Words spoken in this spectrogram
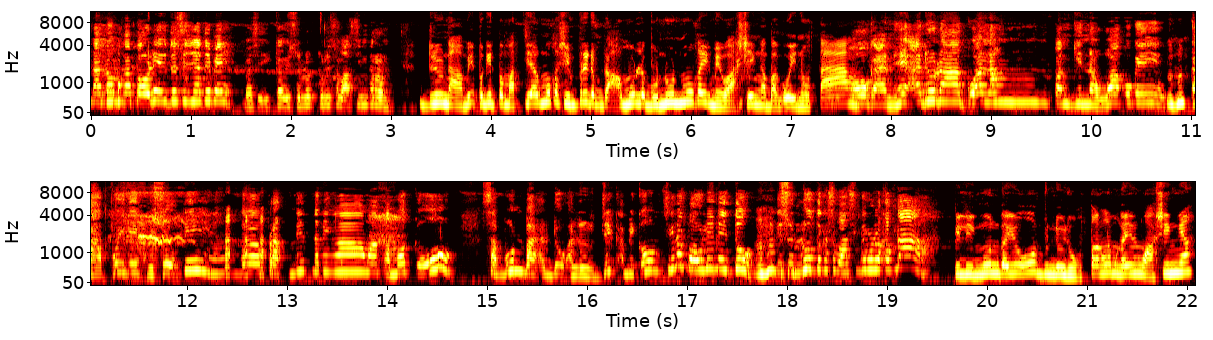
Nano makapauli ito sa inyo, tipe? Basi ikaw isulod ko rin sa wasing karon. do nami pagit pamatyag mo kasi syempre dabdamo labunon mo kay may washing nga bago inutang O ganhe, ado na ako ang pangginawa ko kay kapoy kay kuso ti. Nga praknit na nga mga kamot ko. Oh, sabon ba ado allergic abi ko. Sina pa uli na ito. Isulod ka sa wasing karon lakat na. pilingon kayo oh inutang lang ngayon ang washing niya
